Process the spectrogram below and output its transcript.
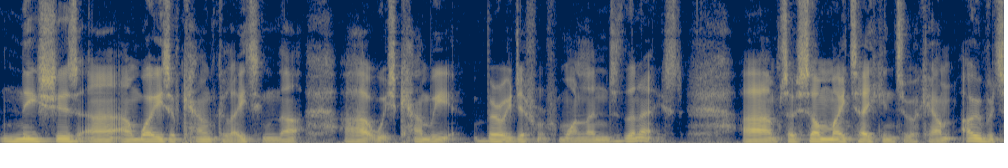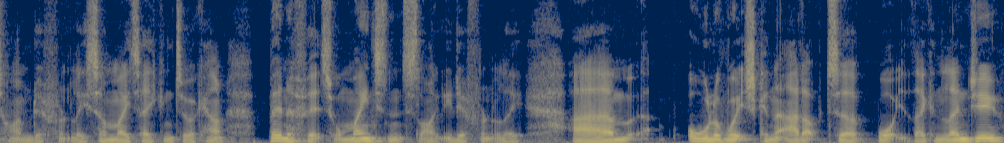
niches uh, and ways of calculating that, uh, which can be very different from one lender to the next. Um, so some may take into account overtime differently, some may take into account benefits or maintenance slightly differently. Um, all of which can add up to what they can lend you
